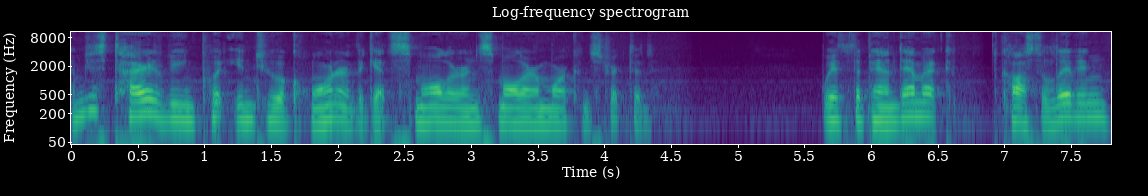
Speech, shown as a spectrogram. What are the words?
I'm just tired of being put into a corner that gets smaller and smaller and more constricted. With the pandemic, cost of living,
